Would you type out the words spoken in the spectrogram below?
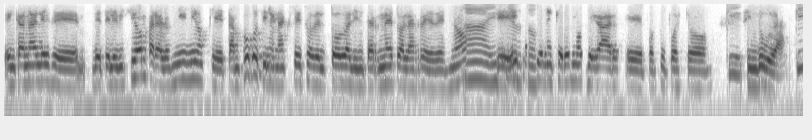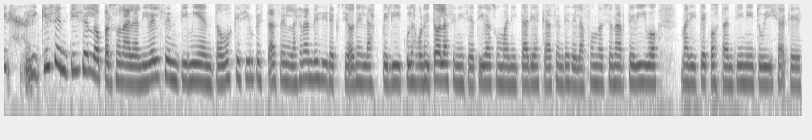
en canales de, de, televisión para los niños que tampoco tienen acceso del todo al internet o a las redes, ¿no? Ah, es que cierto. queremos llegar, eh, por supuesto, sin duda. ¿qué, ¿Qué sentís en lo personal, a nivel sentimiento? Vos que siempre estás en las grandes direcciones, las películas, bueno, y todas las iniciativas humanitarias que hacen desde la Fundación Arte Vivo, Marité Constantini y tu hija, que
